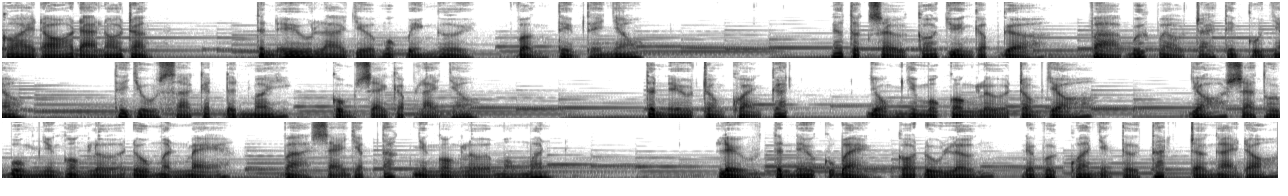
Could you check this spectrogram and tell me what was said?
có ai đó đã nói rằng, tình yêu là giữa một biển người vẫn tìm thấy nhau. Nếu thật sự có duyên gặp gỡ và bước vào trái tim của nhau, thì dù xa cách đến mấy cũng sẽ gặp lại nhau. Tình yêu trong khoảng cách giống như một ngọn lửa trong gió. Gió sẽ thổi bùng những ngọn lửa đủ mạnh mẽ và sẽ dập tắt những ngọn lửa mong manh. Liệu tình yêu của bạn có đủ lớn để vượt qua những thử thách trở ngại đó?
